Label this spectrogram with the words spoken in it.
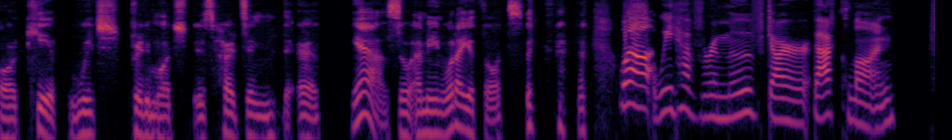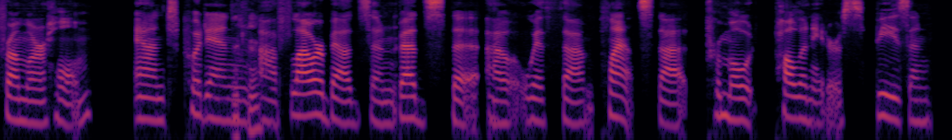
or keep, which pretty much is hurting the earth. Yeah. So, I mean, what are your thoughts? Well, we have removed our back lawn from our home and put in Okay. uh, flower beds and beds that uh, with um, plants that promote pollinators, bees and,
